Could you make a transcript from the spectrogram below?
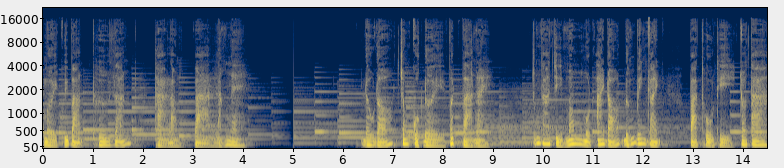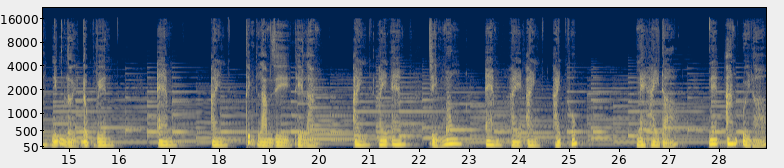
Mời quý bạn thư giãn, thả lòng và lắng nghe. Đâu đó trong cuộc đời vất vả này, chúng ta chỉ mong một ai đó đứng bên cạnh và thủ thì cho ta những lời động viên. Em anh thích làm gì thì làm. Anh hay em chỉ mong em hay anh hạnh phúc. Nghe hay đó nghe an ủi đó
